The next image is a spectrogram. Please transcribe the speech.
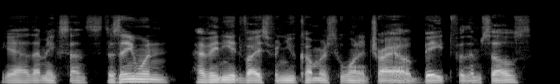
Yeah, that makes sense. Does anyone have any advice for newcomers who want to try out bait for themselves?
